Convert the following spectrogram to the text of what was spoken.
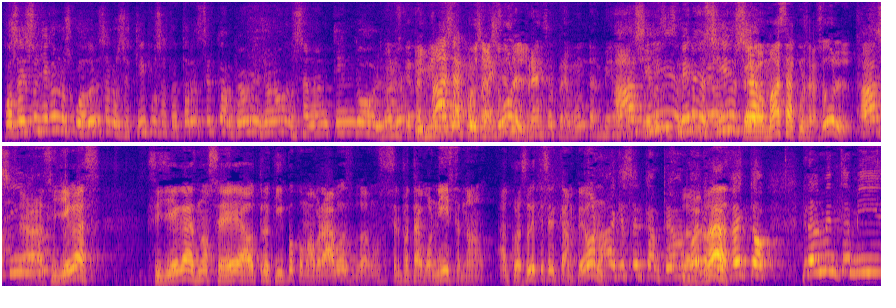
Pues a eso llegan los jugadores a los equipos a tratar de ser campeones. Yo no, o sea, no entiendo. el- Bueno, es que Y más a Cruz Azul. de prensa preguntan bien. Ah, a sí, mira, campeón. sí, o sea. Pero más a Cruz Azul. Ah, sí, O sea, ¿no? si llegas, si llegas, no sé, a otro equipo como a Bravos, vamos a ser protagonistas. No, no, a Cruz Azul hay que ser campeón. Ah, hay que ser campeón. La bueno, verdad. perfecto. Realmente a mí,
